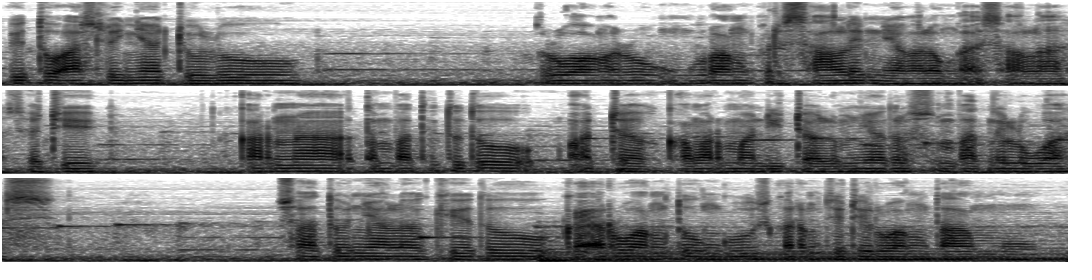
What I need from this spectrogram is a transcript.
itu aslinya dulu ruang ruang, ruang bersalin ya kalau nggak salah. Jadi karena tempat itu tuh ada kamar mandi dalamnya terus tempatnya luas. Satunya lagi itu kayak ruang tunggu sekarang jadi ruang tamu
